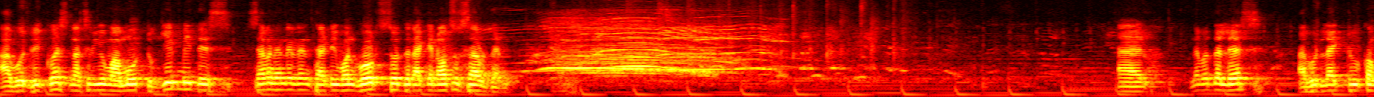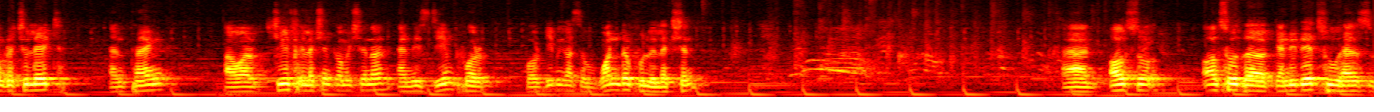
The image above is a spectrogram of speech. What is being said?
I would request Nasiru Mahmood to give me this 731 votes so that I can also serve them. And nevertheless, I would like to congratulate and thank our Chief Election Commissioner and his team for, for giving us a wonderful election. And also, also the candidates who has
